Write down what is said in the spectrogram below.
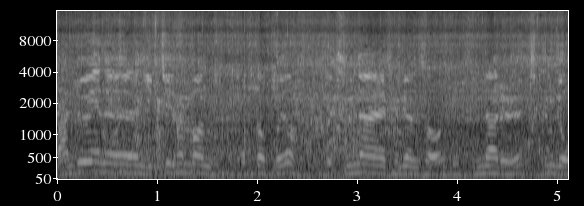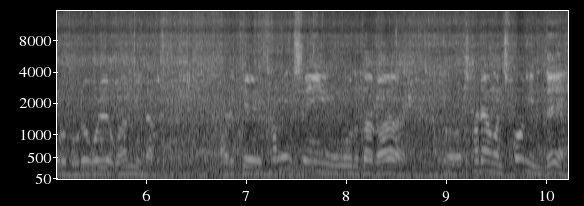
만조에는 입질 한 번 없었고요. 중날 되면서 중날을 집중적으로 노려보려고 합니다. 어, 이렇게 3인칭으로다가 어, 촬영은 처음인데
